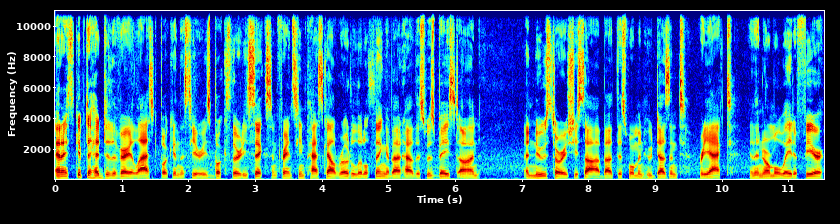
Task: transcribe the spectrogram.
And I skipped ahead to the very last book in the series, book 36, and Francine Pascal wrote a little thing about how this was based on a news story she saw about this woman who doesn't react in the normal way to fear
